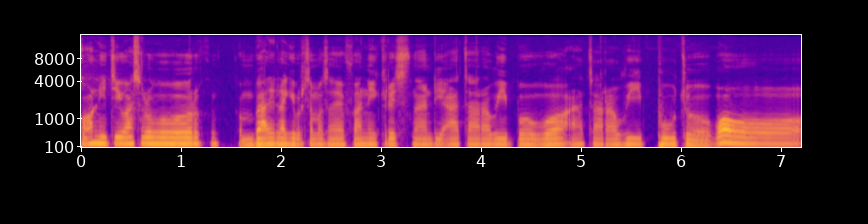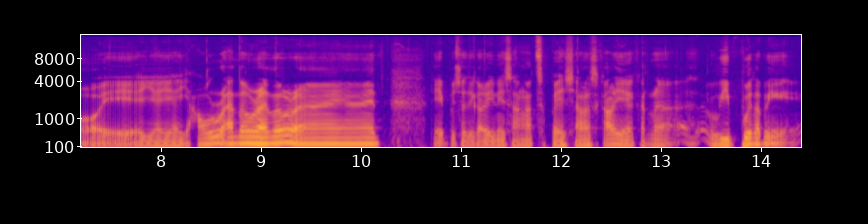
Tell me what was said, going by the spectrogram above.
Konnichiwa seluruh Kembali lagi bersama saya Fani Krisna di acara Wibowo Acara Wibu Jowo Ya ya ya ya alright alright alright. Di episode kali ini sangat spesial sekali ya Karena Wibu tapi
